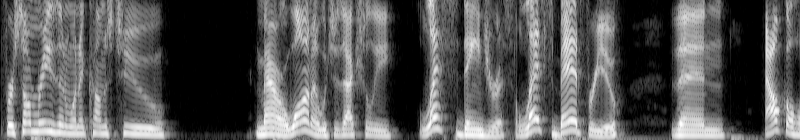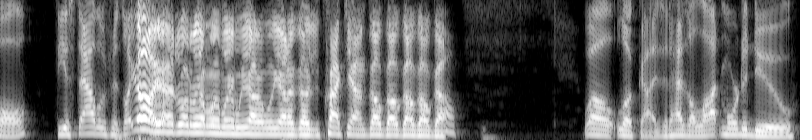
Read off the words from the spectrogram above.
For some reason, when it comes to marijuana, which is actually less dangerous, less bad for you than alcohol, the establishment's like, oh yeah, we gotta, we gotta go crack down, go, go, go, go, go. Well, look, guys, it has a lot more to do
